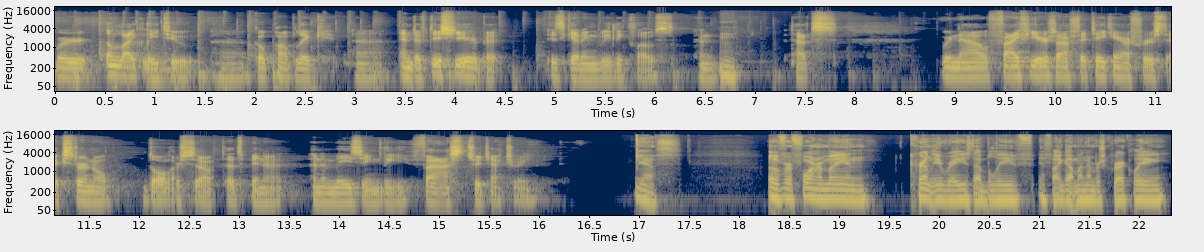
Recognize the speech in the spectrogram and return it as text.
we're unlikely to uh, go public uh, end of this year, but it's getting really close. And mm. that's we're now five years after taking our first external dollar. So that's been a, an amazingly fast trajectory. Yes. Over 400 million currently raised, I believe, if I got my numbers correctly.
